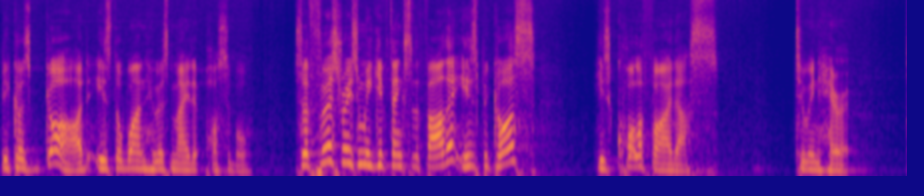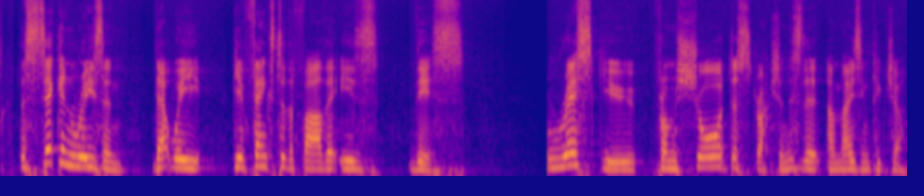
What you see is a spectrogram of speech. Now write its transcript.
because God is the one who has made it possible. So, the first reason we give thanks to the Father is because he's qualified us to inherit. The second reason that we give thanks to the Father is this rescue from sure destruction. This is an amazing picture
